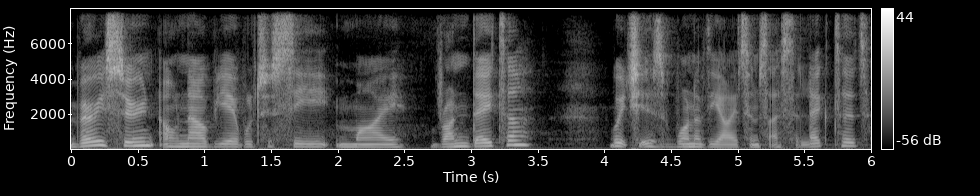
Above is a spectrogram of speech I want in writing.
very soon I'll now be able to see my run data, which is one of the items I selected,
